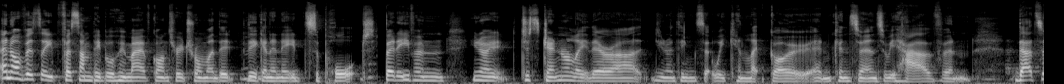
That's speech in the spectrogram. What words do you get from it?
and obviously for some people who may have gone through trauma they're, they're going to need support. But even you know just generally there are you know things that we can let go and concerns we have and that's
